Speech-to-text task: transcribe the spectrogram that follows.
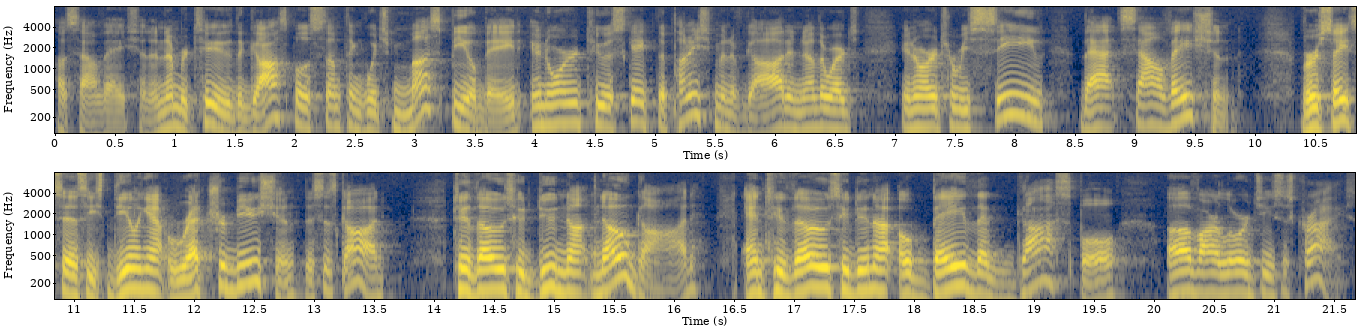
of salvation. And number two, the gospel is something which must be obeyed in order to escape the punishment of God. In other words, in order to receive that salvation. Verse 8 says he's dealing out retribution, this is God, to those who do not know God and to those who do not obey the gospel of our Lord Jesus Christ.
